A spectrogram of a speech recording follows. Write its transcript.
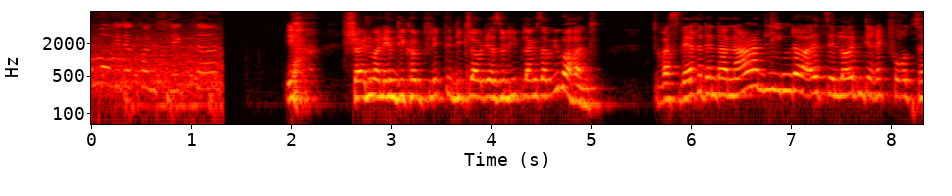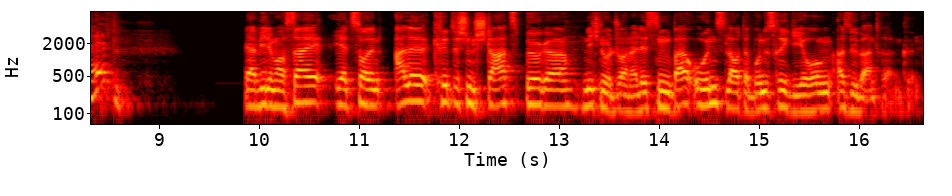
immer wieder Konflikte. Ja, scheinbar nehmen die Konflikte, die Claudia so lieb, langsam überhand. Was wäre denn da naheliegender, als den Leuten direkt vor Ort zu helfen? Ja, wie dem auch sei, jetzt sollen alle kritischen Staatsbürger, nicht nur Journalisten, bei uns laut der Bundesregierung Asyl beantragen können.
